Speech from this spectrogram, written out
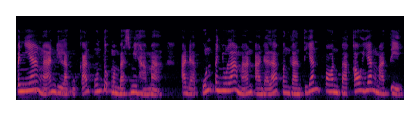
Penyiangan dilakukan untuk membasmi hama, adapun penyulaman adalah penggantian pohon bakau yang mati.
